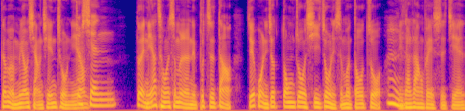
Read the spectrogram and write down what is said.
根本没有想清楚，你要先对你要成为什么人，你不知道，结果你就东做西做，你什么都做，你在浪费时间。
